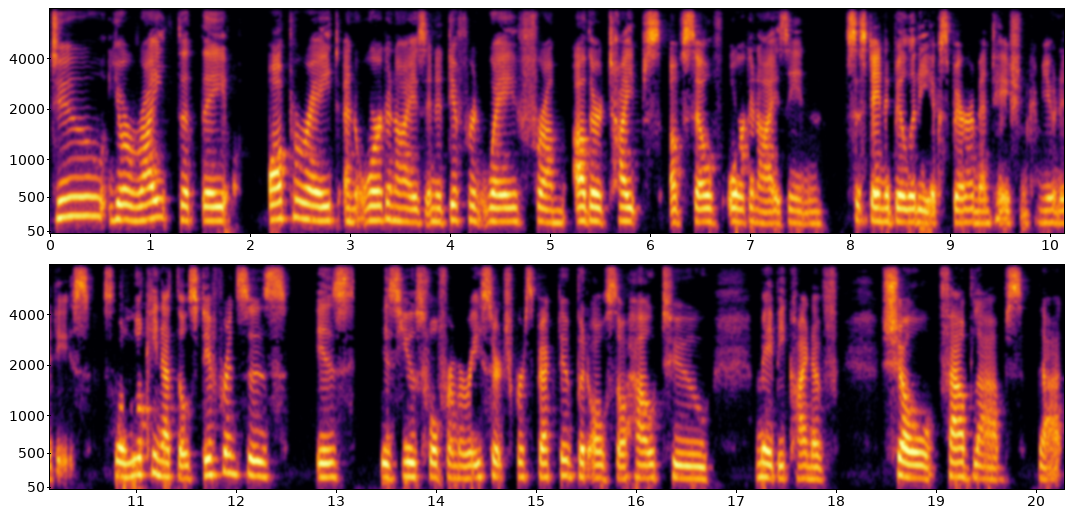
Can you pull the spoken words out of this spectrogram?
do, you're right, that they operate and organize in a different way from other types of self organizing sustainability experimentation communities. So looking at those differences is is useful from a research perspective, but also how to maybe kind of show fab labs that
